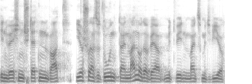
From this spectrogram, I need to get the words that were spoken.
In welchen Städten wart ihr schon? Also du und dein Mann oder wer mit wem meinst du mit wir?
